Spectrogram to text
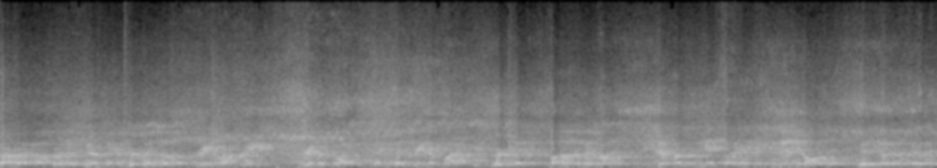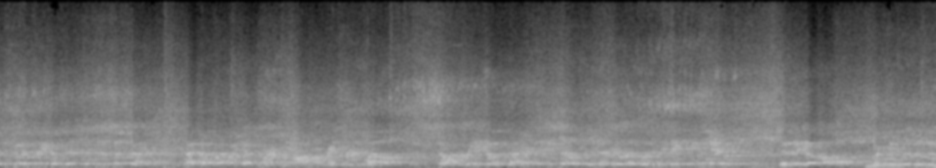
Alright, oh, really, we got our second, third place, so green on green, green was white, second place, green on black, third place. Oh no, place, one. Just first to the inside, you're taking position to hold it. There they go, that's two, that's the two and three coming in, into the switchback. That's up right by Jeff Murphy, on onward racer as well. John Rico trying to nose in there, realize what the same thing to do. There they go, a little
